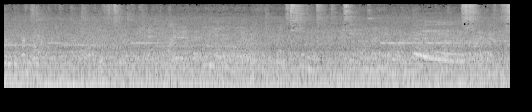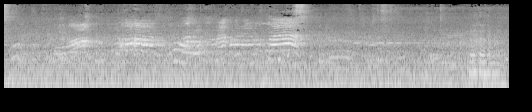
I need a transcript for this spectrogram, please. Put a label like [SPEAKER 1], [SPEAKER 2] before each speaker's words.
[SPEAKER 1] ketutupan ya.
[SPEAKER 2] 呵呵呵。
